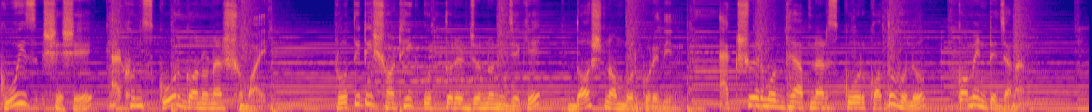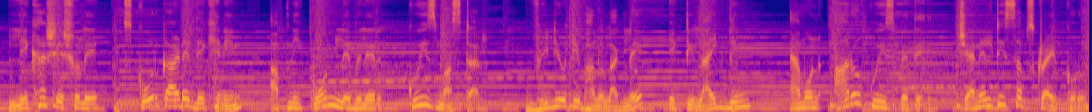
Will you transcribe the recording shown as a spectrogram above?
কুইজ শেষে এখন স্কোর গণনার সময়। প্রতিটি সঠিক উত্তরের জন্য নিজেকে দশ নম্বর করে দিন। একশো এর মধ্যে আপনার স্কোর কত হলো কমেন্টে জানান। লেখা শেষ হলে স্কোর কার্ডে দেখে নিন আপনি কোন লেভেলের কুইজ মাস্টার। ভিডিওটি ভালো লাগলে একটি লাইক দিন, এমন আরও কুইজ পেতে চ্যানেলটি সাবস্ক্রাইব করুন।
